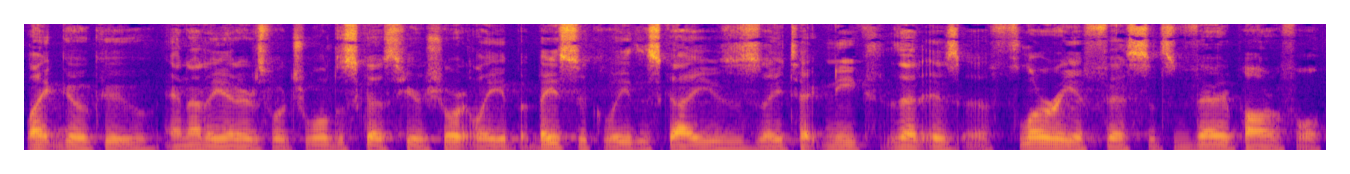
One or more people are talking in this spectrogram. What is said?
like Goku and other others, which we'll discuss here shortly. But basically, this guy uses a technique that is a flurry of fists that's very powerful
